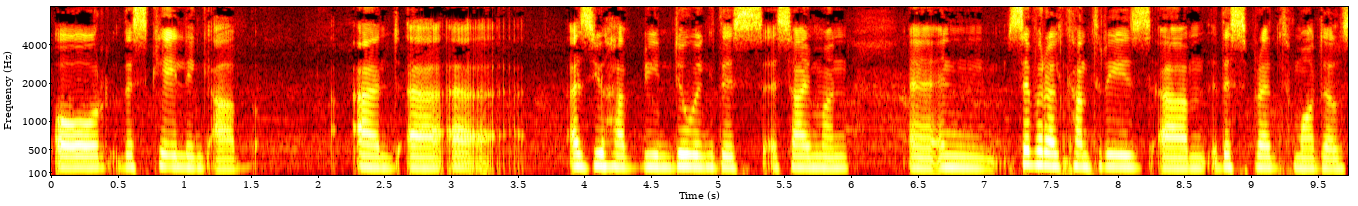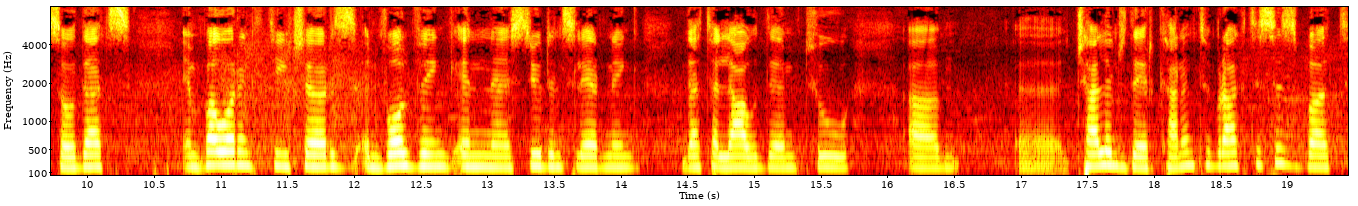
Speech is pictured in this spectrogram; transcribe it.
or the scaling up. And uh, uh, as you have been doing this, uh, Simon, uh, in several countries, um, the sprint model. So that's empowering teachers, involving in uh, students' learning that allow them to um, Uh, challenge their current practices, but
